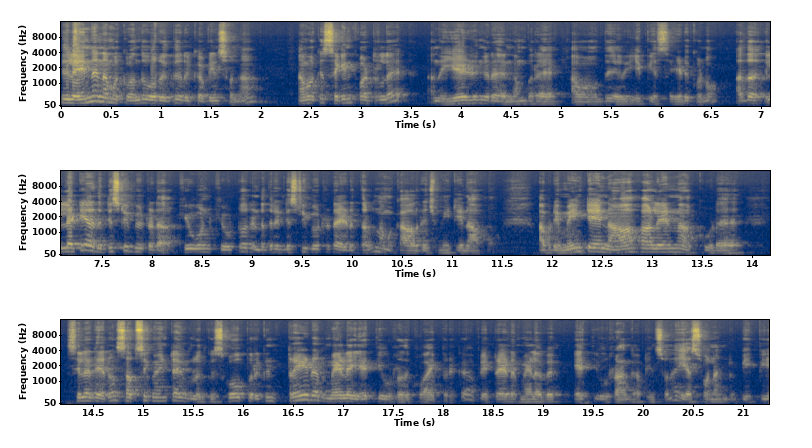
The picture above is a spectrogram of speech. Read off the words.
இதில் என்ன நமக்கு வந்து ஒரு இது இருக்கு அப்படின்னு சொன்னால் நமக்கு செகண்ட் குவார்ட்டர்ல அந்த ஏழுங்கிற நம்பரை அவன் வந்து ஏபிஎஸ் எடுக்கணும். அதை இல்லாட்டி அது டிஸ்ட்ரிபியூட்டடாக கியூ ஒன் கியூ டூ ரெண்டுத்துலையும் டிஸ்ட்ரிபியூட்டடாக எடுத்தாலும் நமக்கு ஆவரேஜ் மெயின்டைன் ஆகும். அப்படி மெயின்டைன் ஆகலைன்னா கூட சில நேரம் சப்சிக்வெண்ட்டாக இவங்களுக்கு ஸ்கோப் இருக்குன்னு ட்ரேடர் மேலே ஏற்றி விடுறதுக்கு வாய்ப்பு இருக்குது அப்படி ட்ரேடர் மேலே ஏற்றி விட்றாங்க அப்படின்னு சொன்னால் எஸ் ஒன் அண்ட் பிபி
